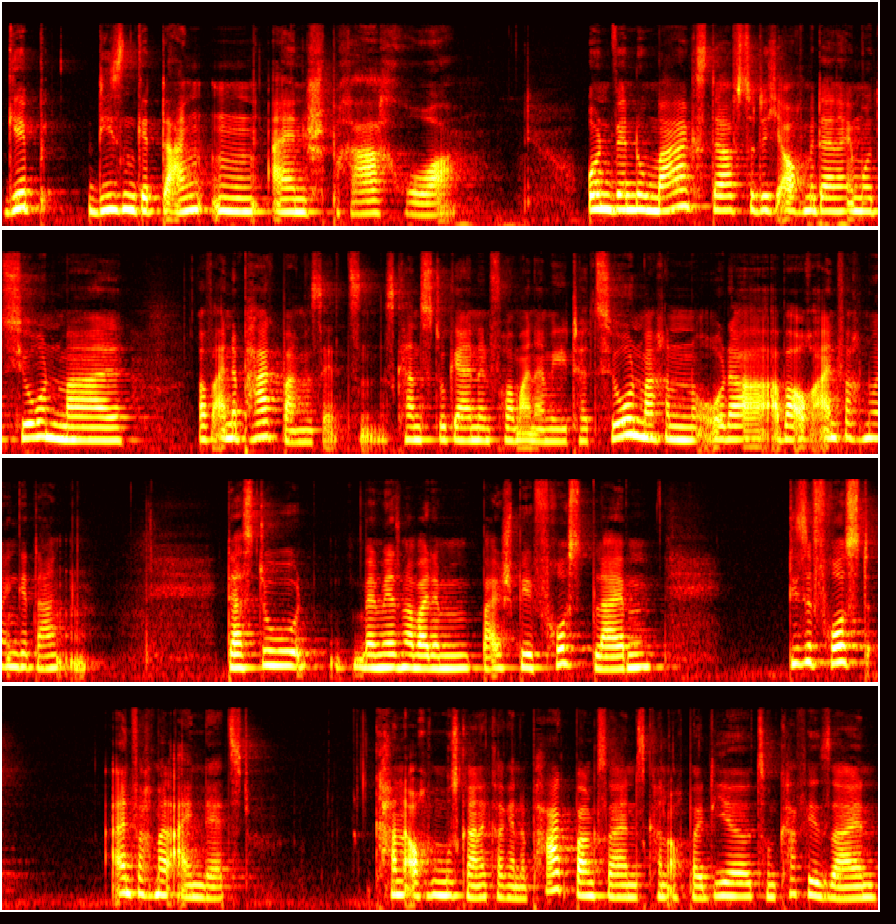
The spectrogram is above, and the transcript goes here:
Gib diesen Gedanken ein Sprachrohr. Und wenn du magst, darfst du dich auch mit deiner Emotion mal auf eine Parkbank setzen. Das kannst du gerne in Form einer Meditation machen oder aber auch einfach nur in Gedanken. Dass du, wenn wir jetzt mal bei dem Beispiel Frust bleiben, diese Frust einfach mal einlädst. Kann auch, muss gar nicht gar keine Parkbank sein, es kann auch bei dir zum Kaffee sein.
